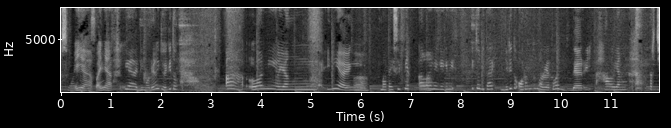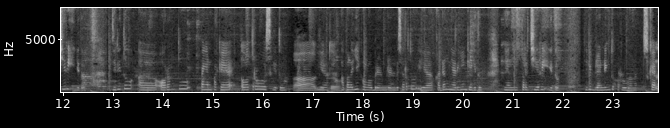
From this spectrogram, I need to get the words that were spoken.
semua Iya banyak. Iya di modeling juga gitu ah lo nih yang ini ya yang Ah, matanya sipit. Ah lo nih kayak gini. Itu ditarik. Jadi tuh orang tuh ngeliat lo dari hal yang terciri gitu. Jadi tuh eh, orang tuh pengen pakai lo terus gitu. Oh Iya. gitu. apalagi kalau brand-brand besar tuh ya kadang nyarinya kayak gitu. Yang terciri gitu. Jadi branding tuh perlu banget. Terus kayak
